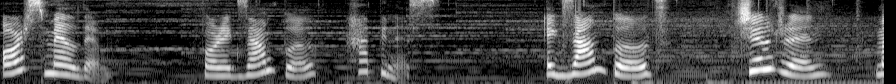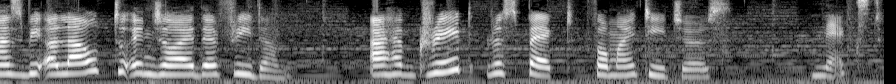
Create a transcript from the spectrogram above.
or smell them. For example, happiness. Examples Children must be allowed to enjoy their freedom. I have great respect for my teachers. Next,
